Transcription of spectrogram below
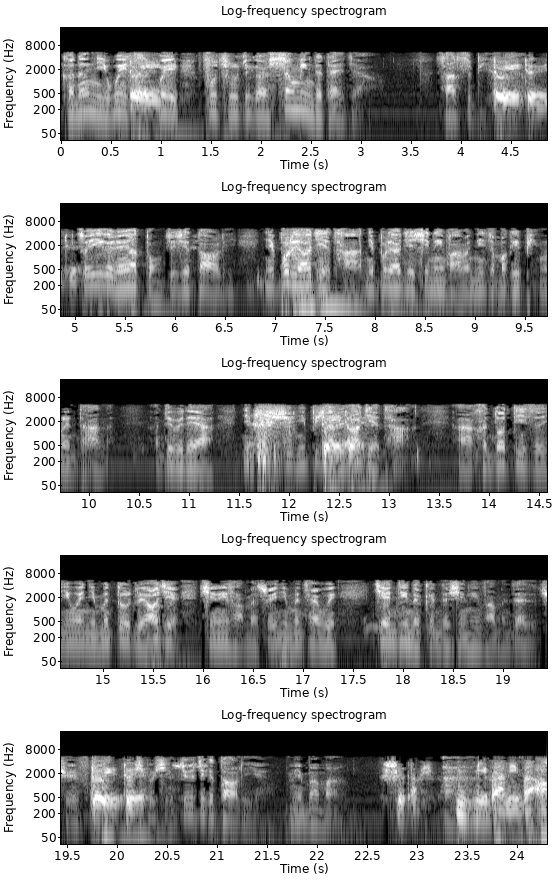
可能你为此会付出这个生命的代价。莎士比亚，对对对，所以一个人要懂这些道理。你不了解他，你不了解心灵法门，你怎么可以评论他呢？对不对啊？你必须你必须了解他啊！很多弟子因为你们都了解心灵法门，所以你们才会坚定的跟着心灵法门在学佛修行，就是这个道理，明白吗？是的，嗯，明白明白啊，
